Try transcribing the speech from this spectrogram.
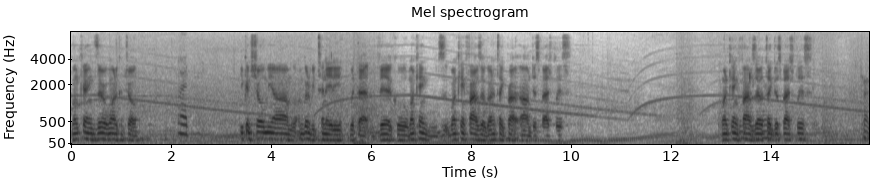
One King Zero One control. Go ahead. You can show me. Um, I'm gonna be 1080 with that vehicle. One King One King Five Zero. Go ahead and take um, dispatch, please. One King Five Zero. Take dispatch, please. Ten.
